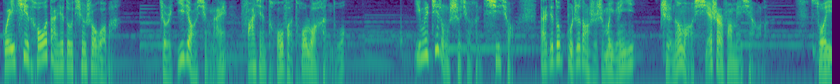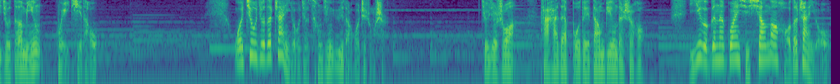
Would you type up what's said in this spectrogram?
鬼剃头大家都听说过吧？就是一觉醒来发现头发脱落很多，因为这种事情很蹊跷，大家都不知道是什么原因，只能往邪事方面想了，所以就得名鬼剃头。我舅舅的战友就曾经遇到过这种事儿。舅舅说，他还在部队当兵的时候，一个跟他关系相当好的战友，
